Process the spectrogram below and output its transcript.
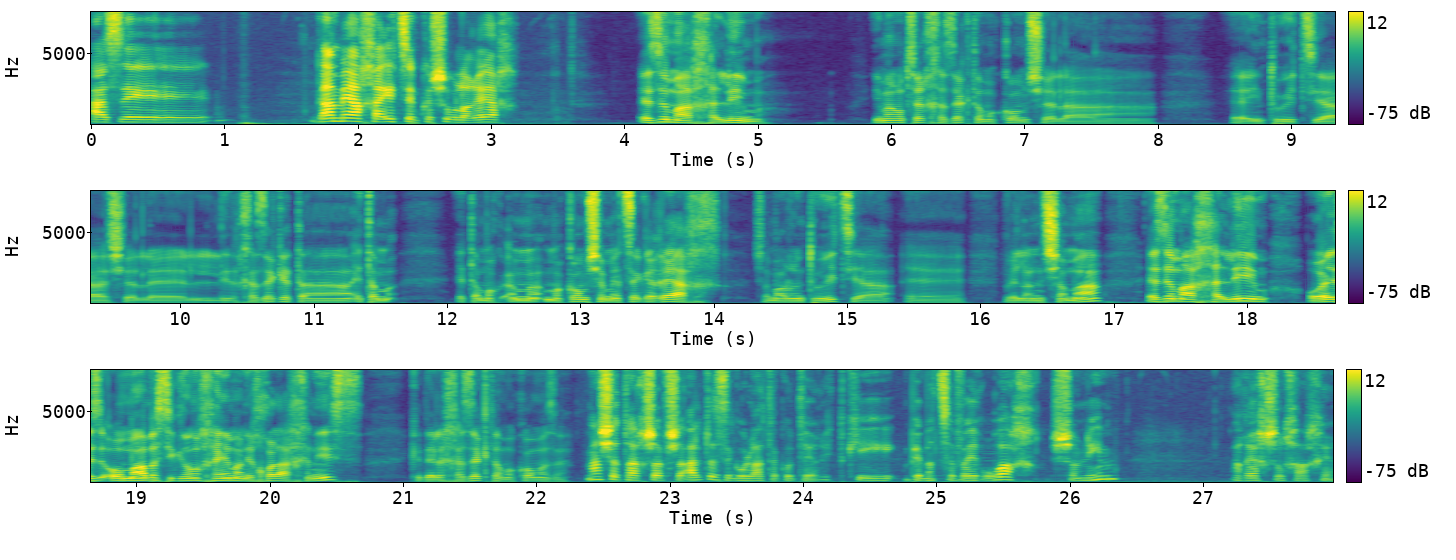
אז גם מח העצם קשור לריח. איזה מאכלים, אם אני רוצה לחזק את המקום של האינטואיציה, של אה, לחזק את, ה, את, המ, את המק, המקום שמייצג הריח, שאמרנו אינטואיציה, אה, ולנשמה, איזה מאכלים, או, איזה, או מה בסגנון חיים אני יכול להכניס כדי לחזק את המקום הזה? מה שאתה עכשיו שאלת זה גולת הכותרת, כי במצבי רוח שונים, הריח שלך אחר.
